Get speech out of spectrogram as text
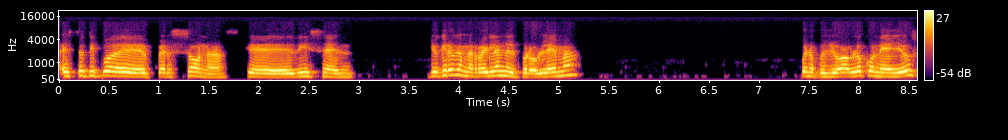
Este tipo de personas que dicen, yo quiero que me arreglen el problema, bueno, pues yo hablo con ellos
